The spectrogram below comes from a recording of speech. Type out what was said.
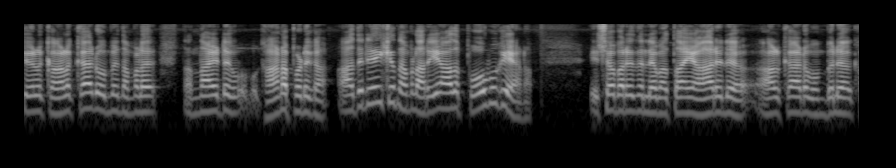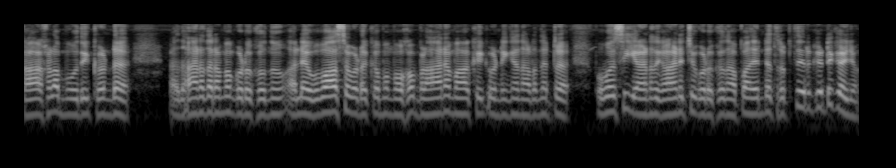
കേൾക്കുക ആൾക്കാരുടെ മുമ്പിൽ നമ്മൾ നന്നായിട്ട് കാണപ്പെടുക അതിലേക്ക് നമ്മൾ അറിയാതെ പോവുകയാണ്. ഈശോ പറയുന്നില്ലേ മത്തായി ആറിൽ ആൾക്കാരുടെ മുമ്പിൽ കാഹളം മൂതിക്കൊണ്ട് ദാനധർമ്മം കൊടുക്കുന്നു അല്ലെ ഉപവാസം എടുക്കുമ്പോൾ മുഖം മ്ലാനമാക്കിക്കൊണ്ട് ഇങ്ങനെ നടന്നിട്ട് ഉപവസിക്കുകയാണെന്ന് കാണിച്ചു കൊടുക്കുന്നു. അപ്പോൾ അതിന്റെ തൃപ്തി കിട്ടിക്കഴിഞ്ഞു.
